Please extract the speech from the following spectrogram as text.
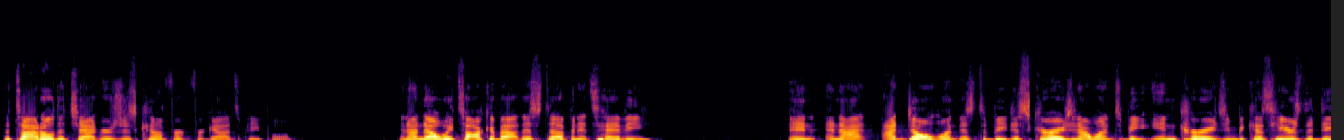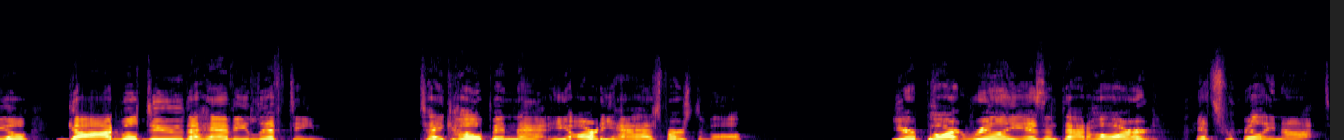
the title of the chapter is just Comfort for God's People. And I know we talk about this stuff and it's heavy. And, and I, I don't want this to be discouraging. I want it to be encouraging because here's the deal God will do the heavy lifting. Take hope in that. He already has, first of all. Your part really isn't that hard. It's really not.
